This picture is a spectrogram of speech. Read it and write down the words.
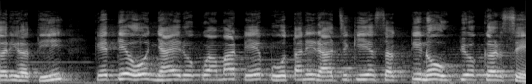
કરી હતી કે તેઓ ન્યાય રોકવા માટે પોતાની રાજકીય શક્તિનો ઉપયોગ કરશે.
